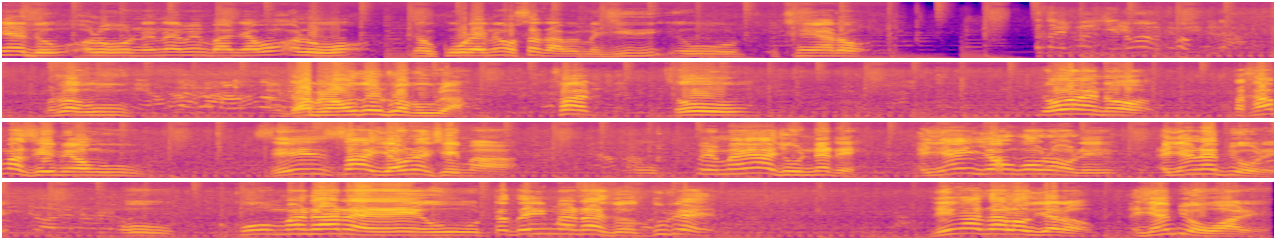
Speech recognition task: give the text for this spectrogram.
ညက်တို့အဲ့လိုနည်းနည်းမင်းပါညာပေါ့အဲ့လိုပေါ့တော့ကိုယ်တိုင်တော့ဆက်တာပဲမကြီးဟိုအချင်းကတော့တိုင်မရေတော့ထွက်လာမထွက်ဘူးဒါဘယ်တော့ဆုံးထွက်ဘူးလားထွက်ဟိုပြောရရင်တော့တစ်ခါမှဈေးမရောက်ဘူးဈေးစရောက်တဲ့အချိန်မှာဟိုပင်မန်းအချိုနဲ့တယ်အရန်ရောင်းကောင်းတော့လေအရန်လည်းပျော်တယ်ဟိုကိုမှန်းထားတယ်ဟိုတသိန်းမှန်းထားဆိုသူတဲ့လင်းကားသားလောက်ရတော့အရန်ပျော်သွားတယ်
